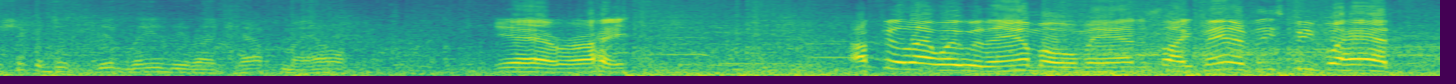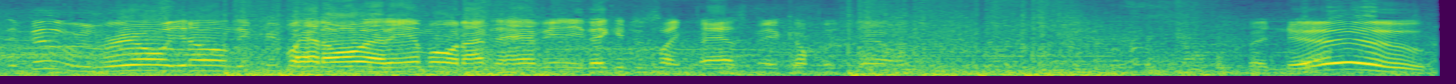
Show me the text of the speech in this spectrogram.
I wish I could just give Lazy like half my health. Yeah, right. I feel that way with ammo, man. It's like, man, if these people had, if it was real, you know, and these people had all that ammo and I didn't have any, they could just like pass me a couple of shells. But no.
